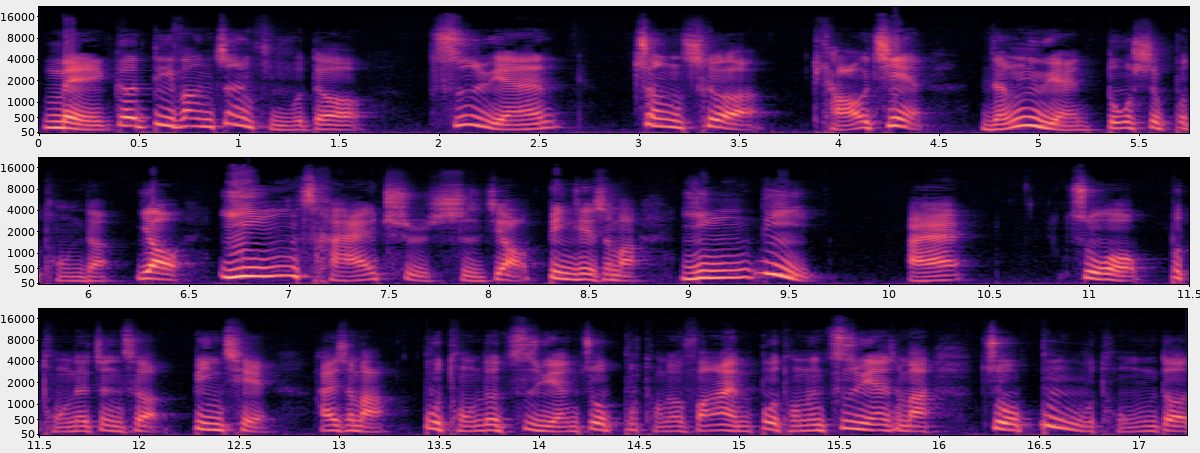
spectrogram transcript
每个地方政府的资源、政策、条件、人员都是不同的，要因材取施教，并且什么因地而做不同的政策，并且还有什么不同的资源做不同的方案，不同的资源什么做不同的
